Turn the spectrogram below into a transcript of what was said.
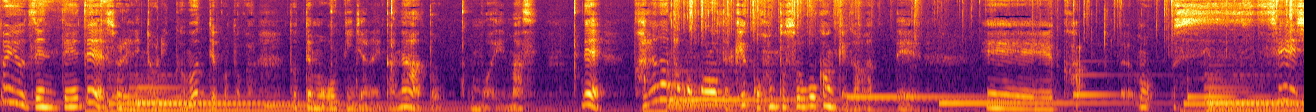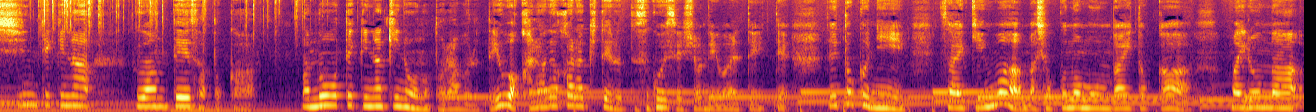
という前提でそれに取り組むっていうことがとっても大きいんじゃないかなと思います。で体と心って結構ほんと相互関係があって、えー、かもう精神的な不安定さとかまあ、脳的な機能のトラブルって要は体から来てるってすごいセッションで言われていてで特に最近は、まあ、食の問題とか、まあ、いろんな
